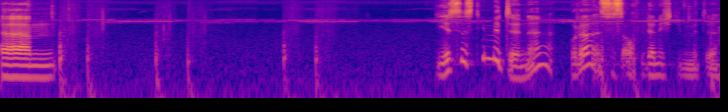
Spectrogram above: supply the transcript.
Ähm. Hier ist es die Mitte, ne? Oder ist es auch wieder nicht die Mitte?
